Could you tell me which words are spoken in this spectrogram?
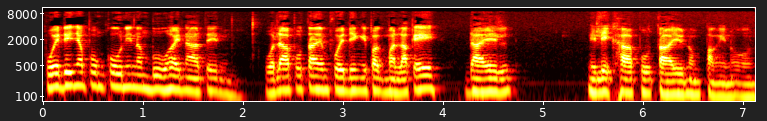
pwede niya pong kunin ang buhay natin. Wala po tayong pwedeng ipagmalaki dahil nilikha po tayo ng Panginoon.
